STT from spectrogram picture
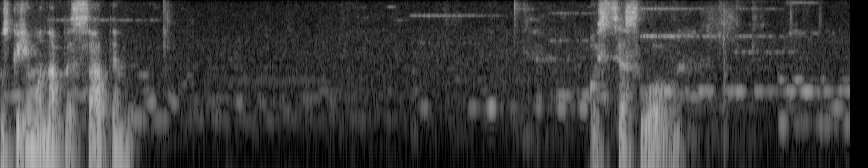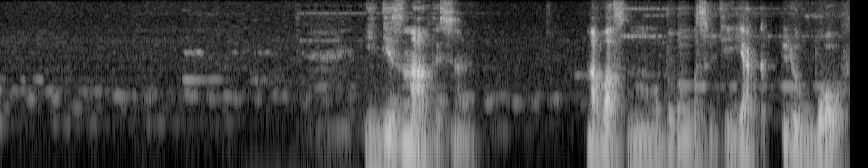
Ну, скажімо, написати ось це слово. І дізнатися на власному досвіді, як любов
